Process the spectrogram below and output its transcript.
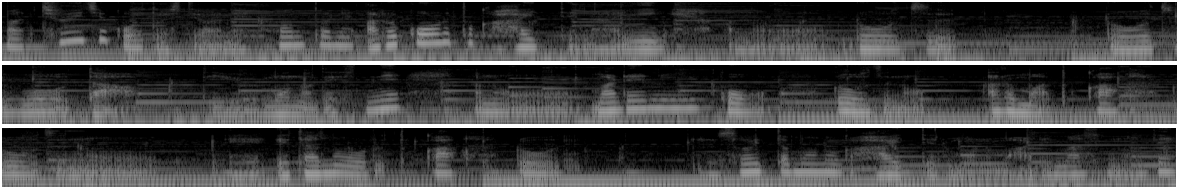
まあ、注意事項としてはね本当にアルコールとか入ってないあのローズローズウォーターっていうものですね。あの稀にこうローズのアロマとかローズの、エタノールとかローそういったものが入っているものもありますので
